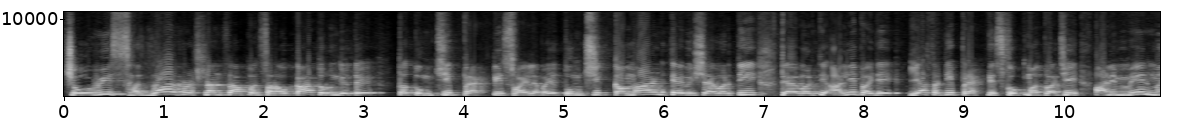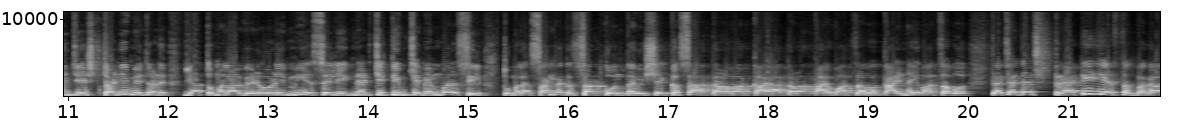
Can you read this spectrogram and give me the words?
चोवीस हजार प्रश्नांचा आपण सराव का करून घेतोय? तर तुमची प्रॅक्टिस व्हायला पाहिजे. तुमची कमांड त्या विषयावरती त्यावरती आली पाहिजे. यासाठी प्रॅक्टिस खूप महत्वाची. आणि मेन म्हणजे स्टडी मेथड या तुम्हाला वेळोवेळी मी असेल इग्नेटची टीमचे मेंबर असतील तुम्हाला सांगत असतात कोणता विषय कसा हाताळावा काय हाताळावा काय वाचावं काय नाही वाचावं. त्याच्या ज्या स्ट्रॅटेजी असतात बघा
